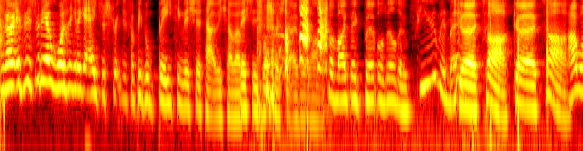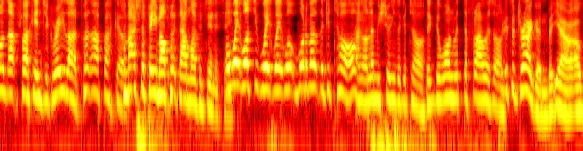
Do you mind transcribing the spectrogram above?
You know, if this video wasn't going to get age restricted for people beating the shit out of each other, this is what pushed it over the line. for my big purple dildo. Fuming, man. Guitar, guitar. I want that fucking degree, lad. Put that back up. To match the female, put down my virginity. Oh wait, what's it? Wait, wait. What? What about the guitar? Hang on, let me show you the guitar. The, the one with the flowers on. It's a dragon, but yeah, I'll,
